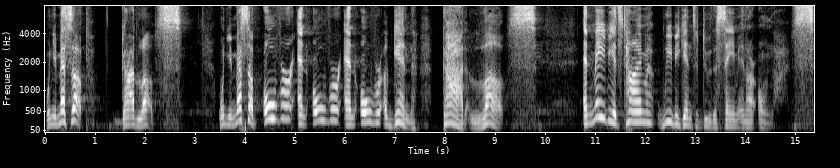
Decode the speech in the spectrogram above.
When you mess up, God loves. When you mess up over and over and over again, God loves. And maybe it's time we begin to do the same in our own lives.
